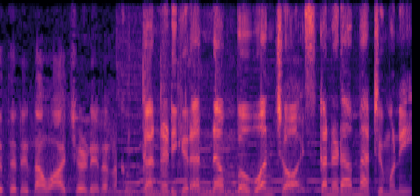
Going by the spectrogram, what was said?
ಜೊತೆಲಿ ನಾವು ಆಚರಣೆಯನ್ನು ಕನ್ನಡಿಗರ number one choice Kannada matrimony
